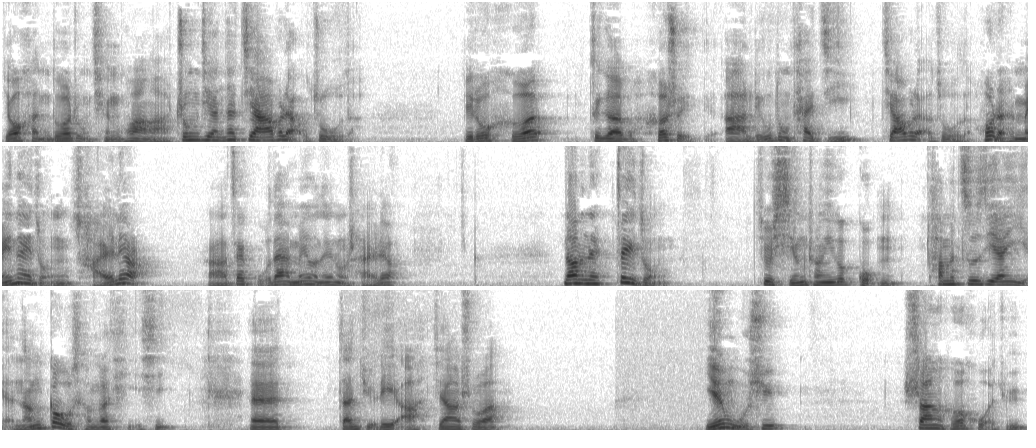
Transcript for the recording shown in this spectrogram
有很多种情况啊，中间它加不了柱子，比如河这个河水啊流动太急，加不了柱子，或者是没那种材料啊，在古代没有那种材料，那么呢，这种就形成一个拱，它们之间也能构成个体系。呃，咱举例啊，这样说，寅午戌，山河火局，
